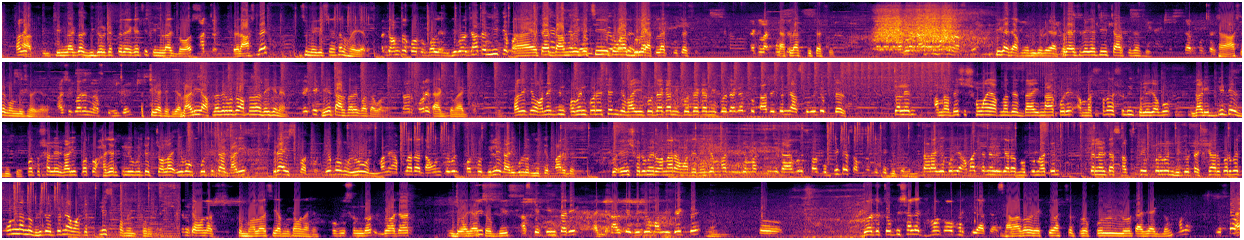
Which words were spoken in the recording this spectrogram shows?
তিন লাখ দশ ভিডিওর ক্ষেত্রে রেখেছি তিন লাখ দশ। আচ্ছা। এবার আসলে কিছু নেগোসিয়েশন হয়ে যাবে। দামটা কত বলেন? যাতে নিতে পারে। এটার দাম রেখেছি তোমার দু এক লাখ পঁচাশি। এক লাখ এক লাখ পঁচাশি? ঠিক আছে আপনার ভিডিওতে এক প্রাইস রেখেছি চার পঁচাশি। হ্যাঁ আসলে কম বেশি হয়ে যাবে। আশি করেন না ঠিক আছে ঠিক আছে গাড়ি আপনাদের মতো আপনারা দেখে নেন। নিয়ে তারপরে কথা বলেন। তারপরে একদম একদম। অনেকে অনেকদিন কমেন্ট করেছেন যে, ভাই, ইকো দেখান ইকো দেখান ইকো দেখান। তো তাদের জন্য আজকে ভিডিও বেস্ট চলেন, আমরা বেশি সময় আপনাদের দায়ী না করে আমরা সরাসরি চলে যাব গাড়ির ডিটেলস দিতে। কত সালের গাড়ি, কত হাজার কিলোমিটার চলা এবং প্রতিটা গাড়ির প্রাইস কত এবং লোন মানে আপনারা ডাউন পেমেন্ট কত দিলে গাড়িগুলো নিতে পারবেন। তো এই শোরুমের ওনার আমাদের নিজামবাগ নিজামবাগ সঙ্গে দেখা করে সর্ব ডিটেলস আপনাদেরকে দিতে বলি তার আগে বলি আমার চ্যানেলে যারা নতুন আছেন চ্যানেলটা সাবস্ক্রাইব করবেন ভিডিওটা শেয়ার করবেন অন্যান্য ভিডিওর জন্য আমাকে প্লিজ কমেন্ট করবেন কেমন আছে খুব ভালো আছি আপনি কেমন আছেন? খুবই সুন্দর দু হাজার দু হাজার চব্বিশ আজকে তিন তারিখ কালকে ভিডিও মানুষ দেখবে। তো দু হাজার চব্বিশ সালে ধামাকা অফার কি আছে? ধামাগুলো দেখতে পাচ্ছ পুরো ফুল লোড আছে একদম। মানে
